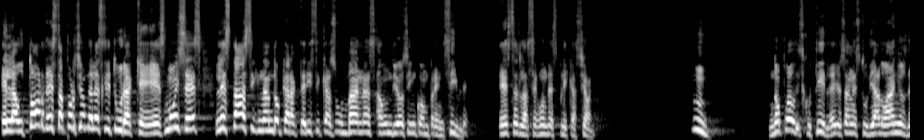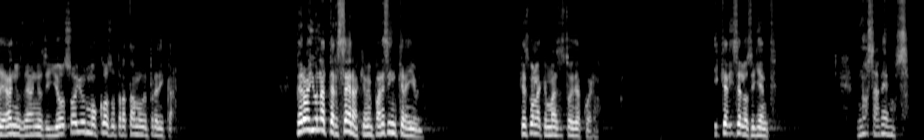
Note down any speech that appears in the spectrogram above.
el autor de esta porción de la escritura, que es Moisés, le está asignando características humanas a un Dios incomprensible. Esta es la segunda explicación. Mm, no puedo discutir, ellos han estudiado años de años de años y yo soy un mocoso tratando de predicar. Pero hay una tercera que me parece increíble, que es con la que más estoy de acuerdo. Y que dice lo siguiente. No sabemos.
